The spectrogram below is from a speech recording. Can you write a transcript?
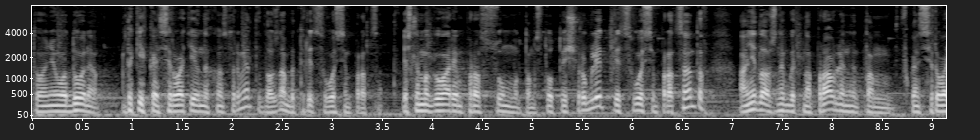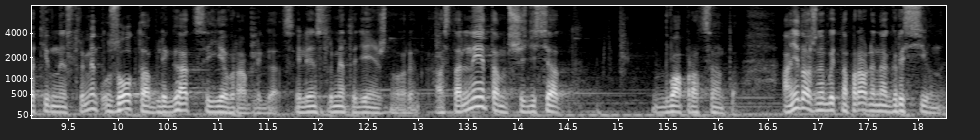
то у него доля таких консервативных инструментов должна быть 38%. Если мы говорим про сумму там, 100 тысяч рублей, 38% они должны быть направлены там, в консервативный инструмент золото, облигации, еврооблигации или инструменты денежного рынка. Остальные там 62% они должны быть направлены агрессивно.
